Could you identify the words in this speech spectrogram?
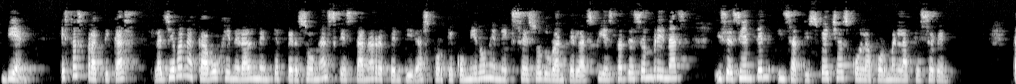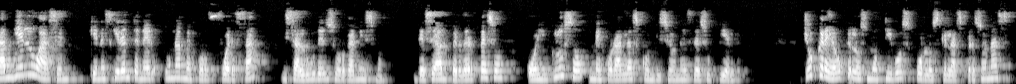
Bien, estas prácticas las llevan a cabo generalmente personas que están arrepentidas porque comieron en exceso durante las fiestas decembrinas y se sienten insatisfechas con la forma en la que se ven. También lo hacen quienes quieren tener una mejor fuerza y salud en su organismo, desean perder peso o incluso mejorar las condiciones de su piel. Yo creo que los motivos por los que las personas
